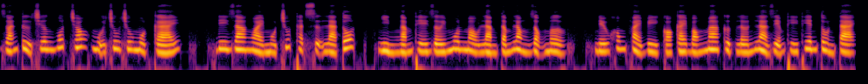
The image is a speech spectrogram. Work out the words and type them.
Doãn tử trương vuốt chóc mũi chu chu một cái. Đi ra ngoài một chút thật sự là tốt, nhìn ngắm thế giới muôn màu làm tấm lòng rộng mở. Nếu không phải vì có cái bóng ma cực lớn là Diễm Thí Thiên tồn tại,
